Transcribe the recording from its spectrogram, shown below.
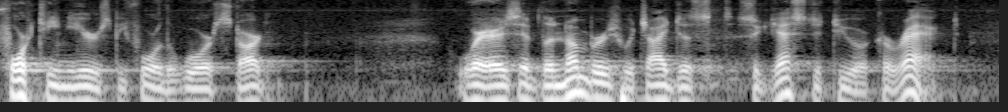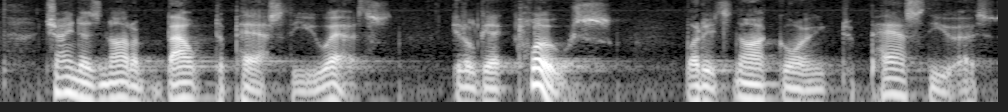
14 years before the war started. Whereas if the numbers which I just suggested to you are correct, China is not about to pass the US. It'll get close, but it's not going to pass the U.S.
